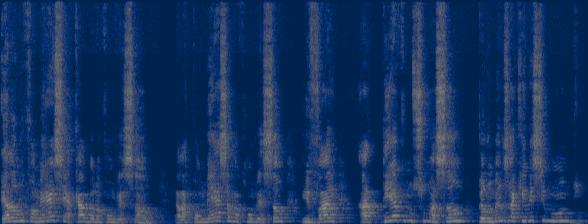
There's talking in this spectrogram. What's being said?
Ela não começa e acaba na conversão. Ela começa na conversão e vai até a consumação, pelo menos aqui nesse mundo.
